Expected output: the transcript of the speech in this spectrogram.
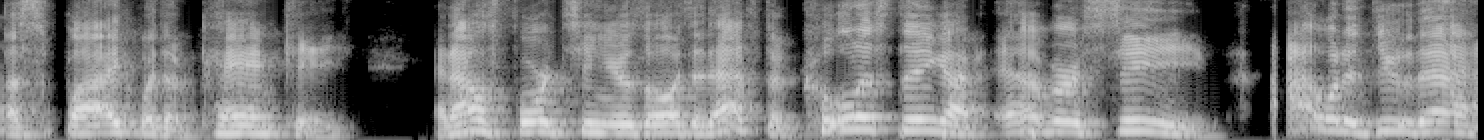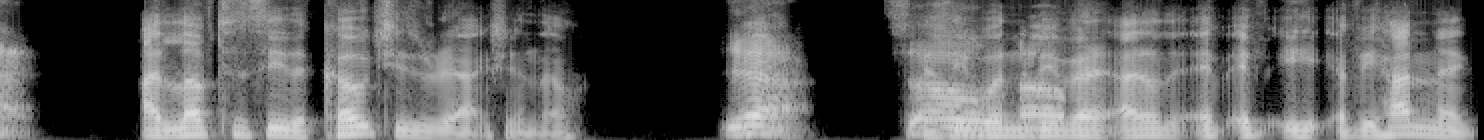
a spike with a pancake. And I was 14 years old. I said, That's the coolest thing I've ever seen. I want to do that. I'd love to see the coach's reaction, though. Yeah. So he wouldn't be um, very. I don't. If if he if he hadn't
